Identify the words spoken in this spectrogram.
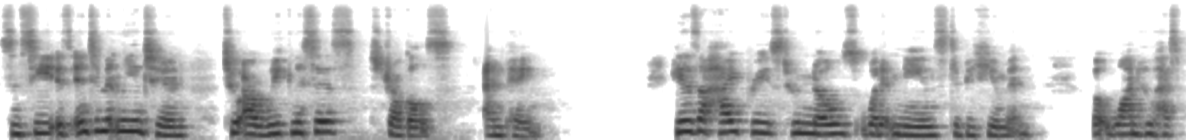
since he is intimately in tune to our weaknesses, struggles, and pain. He is a high priest who knows what it means to be human, but one who has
